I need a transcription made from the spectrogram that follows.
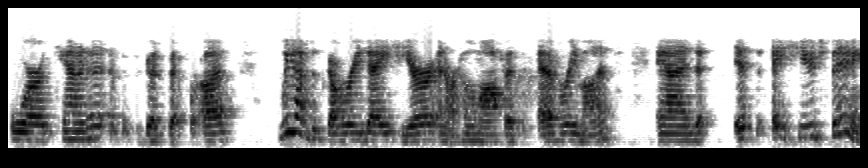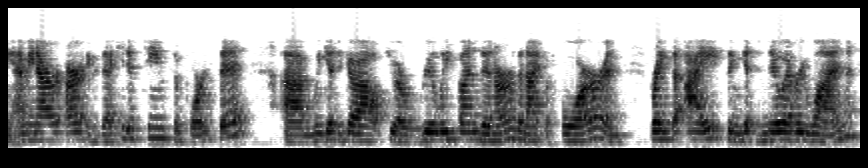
for the candidate, if it's a good fit for us. We have Discovery Day here in our home office every month, and it's a huge thing. I mean, our, our executive team supports it. Um, we get to go out to a really fun dinner the night before and break the ice and get to know everyone.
